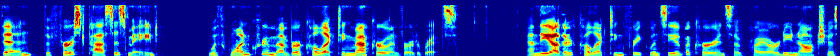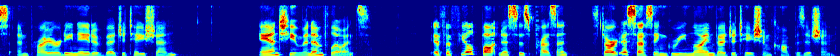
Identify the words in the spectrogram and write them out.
Then, the first pass is made, with one crew member collecting macroinvertebrates, and the other collecting frequency of occurrence of priority noxious and priority native vegetation, and human influence. If a field botanist is present, start assessing greenline vegetation composition.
